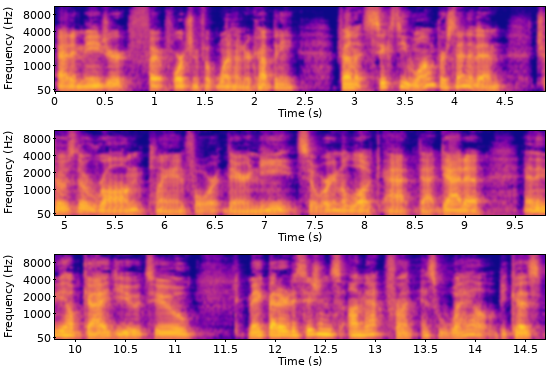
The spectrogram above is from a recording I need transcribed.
at a major Fortune 100 company found that 61% of them chose the wrong plan for their needs. So we're going to look at that data and maybe help guide you to make better decisions on that front as well. Because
